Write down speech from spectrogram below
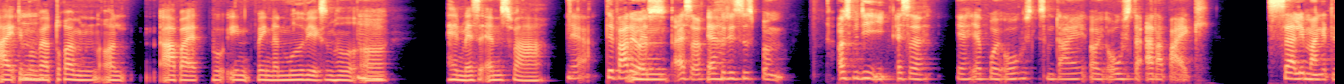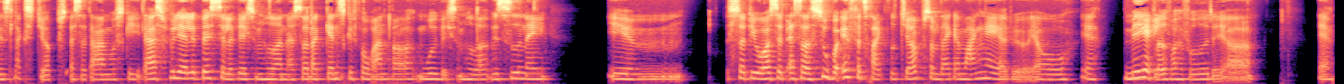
Ej, det må mm. være drømmen at arbejde på en, på en eller anden modvirksomhed mm. og have en masse ansvar. Ja, det var det Men, også, altså ja. på det tidspunkt. Også fordi, altså, ja, jeg bor i Aarhus ligesom dig, og i Aarhus, der er der bare ikke særlig mange af den slags jobs. Altså der er måske, der er selvfølgelig alle bestsellervirksomhederne, og så er der ganske få andre modvirksomheder ved siden af. Øhm, så det er jo også et altså, super eftertragtet job, som der ikke er mange af, og det er jo ja, mega glad for at have fået det, og ja,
